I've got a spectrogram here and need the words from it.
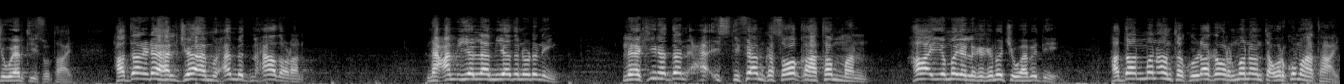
jawaabtiisu tahay. Haddaan idhaha hal jaa'a muxamed maxaad odhan? Nacam iyo laa miyaadan odhanayn. Laakiin haddaan istifaamka soo qaata man haa iyo maya lagagama jawaabo dee haddaan man anta ku idhaa ka waran man anta war kumaa tahay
